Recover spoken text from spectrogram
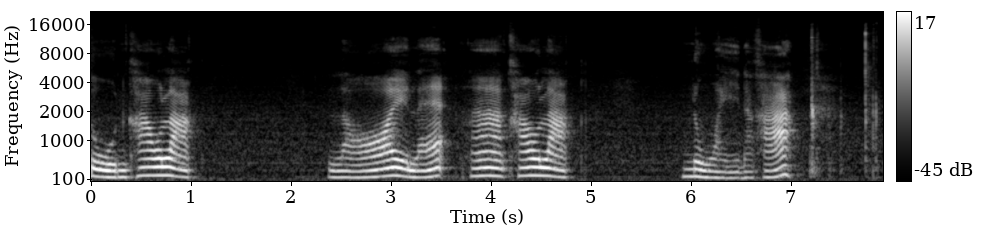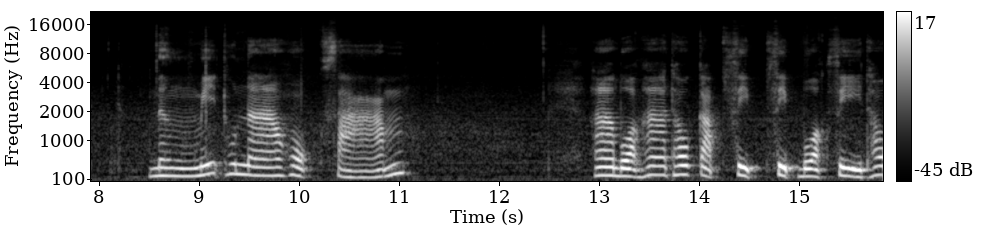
0 เข้าหลักร้อยและ 5 เข้าหลักหน่วยนะคะ หนึ่งมิถุนาหกสามห้าบวกห้าเท่ากับสิบสิบบวกสี่เท่า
